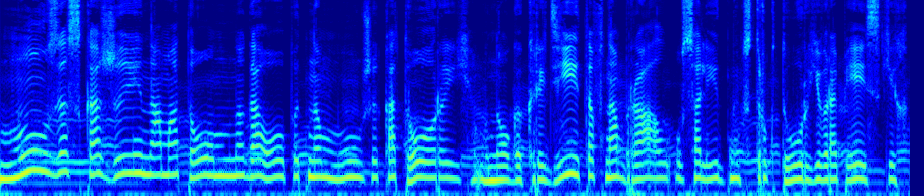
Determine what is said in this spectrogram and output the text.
Муза, скажи нам о том многоопытном муже, который много кредитов набрал у солидных структур европейских.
